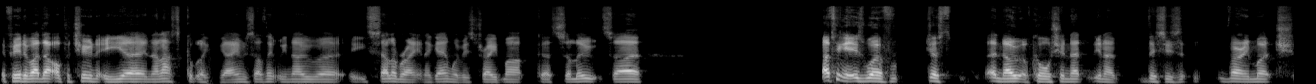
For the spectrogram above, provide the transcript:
if he'd have had that opportunity uh, in the last couple of games, I think we know uh, he's celebrating again with his trademark uh, salute. So I think it is worth just a note of caution that you know this is very much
